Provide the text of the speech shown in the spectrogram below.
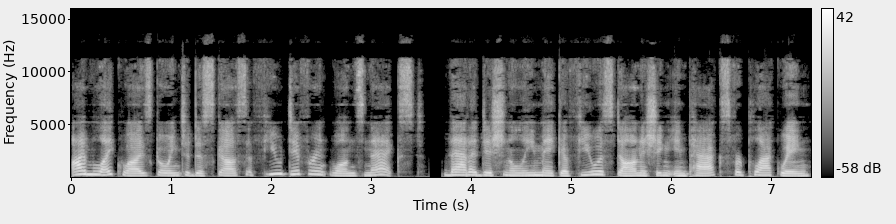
I'm likewise going to discuss a few different ones next, that additionally make a few astonishing impacts for plaquing.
